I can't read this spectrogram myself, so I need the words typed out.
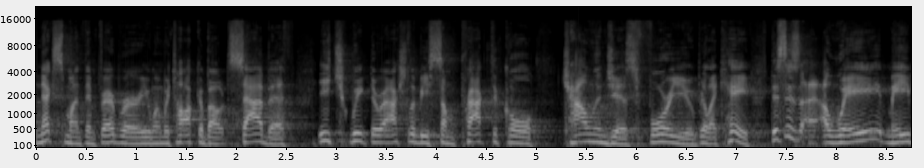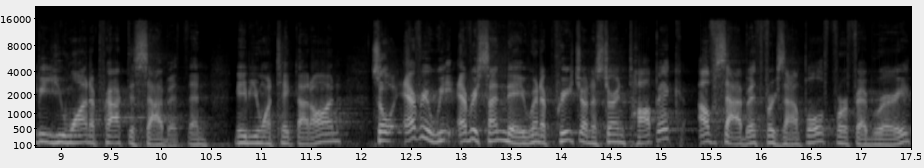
next month in February, when we talk about Sabbath, each week there will actually be some practical challenges for you. Be like, hey, this is a way maybe you want to practice Sabbath, and maybe you want to take that on. So every week, every Sunday, we're going to preach on a certain topic of Sabbath, for example, for February.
